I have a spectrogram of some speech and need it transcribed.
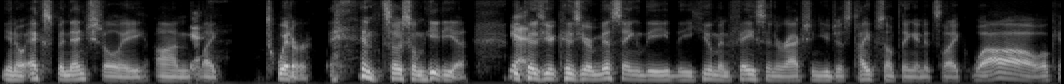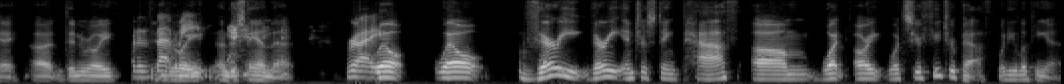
you know exponentially on yes. like twitter and social media. Yes. because you're because you're missing the the human face interaction. You just type something and it's like wow okay uh didn't really what does that really mean? understand that. Right. Well well very very interesting path um what are what's your future path? What are you looking at?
